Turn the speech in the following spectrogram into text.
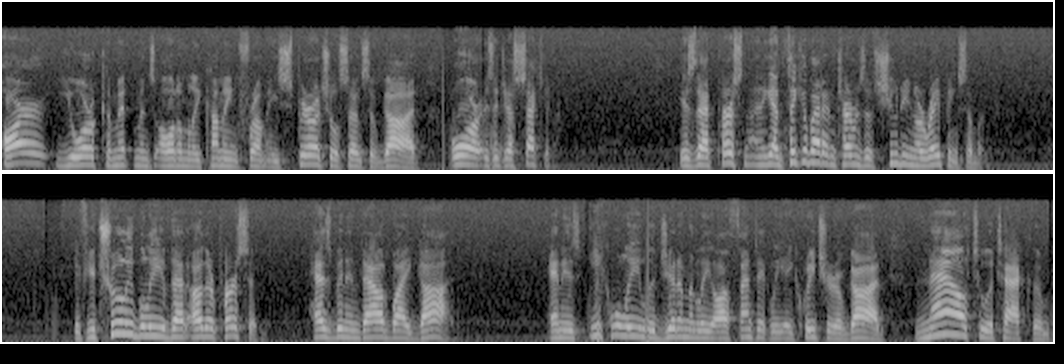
Are your commitments ultimately coming from a spiritual sense of God or is it just secular? Is that person, and again, think about it in terms of shooting or raping somebody. If you truly believe that other person has been endowed by God and is equally, legitimately, authentically a creature of God, now to attack them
